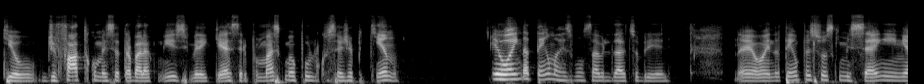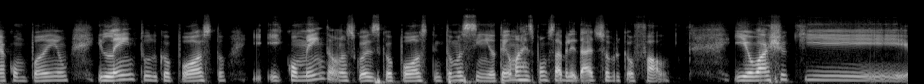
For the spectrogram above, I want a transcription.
que eu de fato comecei a trabalhar com isso, virei caster, por mais que meu público seja pequeno, eu ainda tenho uma responsabilidade sobre ele. Né? Eu ainda tenho pessoas que me seguem, me acompanham e leem tudo que eu posto e, e, comentam nas coisas que eu posto. Então, assim, eu tenho uma responsabilidade sobre o que eu falo. E eu acho que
